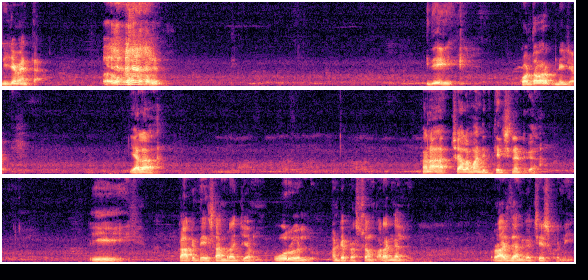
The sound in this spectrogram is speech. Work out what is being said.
నిజమెంత? ఇది కొంతవరకు నిజం. ఎలా? మన చాలామందికి తెలిసినట్టుగా ఈ కాకతీయ సామ్రాజ్యం ఊరుగల్లు అంటే ప్రస్తుతం వరంగల్లు రాజధానిగా చేసుకొని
